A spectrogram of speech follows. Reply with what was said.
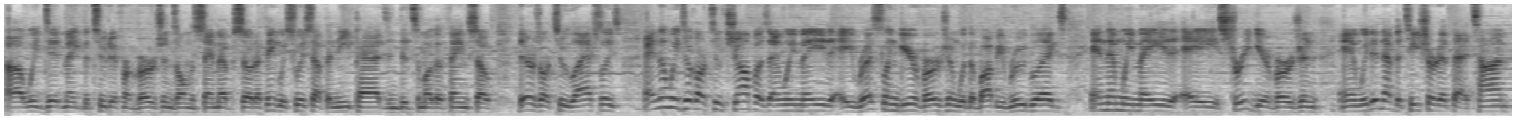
uh, we did make the two different versions on the same episode. I think we switched out the knee pads and did some other things, so there's our two Lashleys. And then we took our two Ciampas and we made a wrestling gear version with the Bobby Roode legs, and then we made a street gear version, and we didn't have the t-shirt at that time.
